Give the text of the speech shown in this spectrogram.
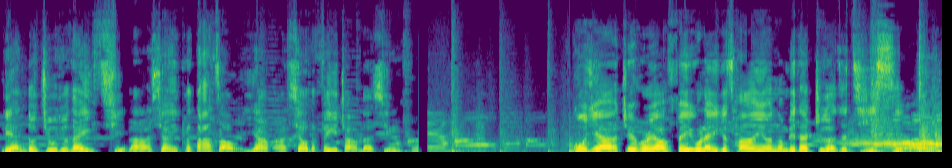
脸都揪揪在一起了，像一颗大枣一样啊，笑得非常的幸福。估计啊，这会儿要飞过来一个苍蝇，能被他褶子挤死啊！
